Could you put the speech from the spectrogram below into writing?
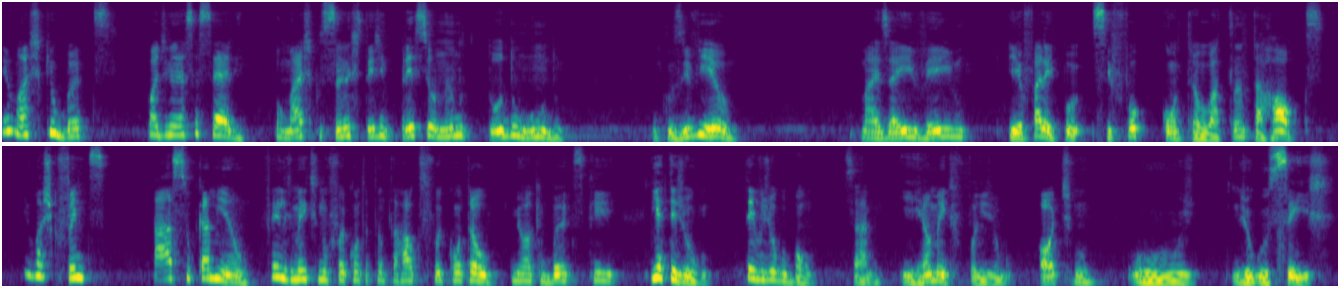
Eu acho que o Bucks pode ganhar essa série. Por mais que o Suns esteja impressionando todo mundo. Inclusive eu. Mas aí veio. E eu falei, pô, se for contra o Atlanta Hawks, eu acho que o Phoenix passa o caminhão. Felizmente não foi contra o Atlanta Hawks, foi contra o Milwaukee Bucks que ia ter jogo. Teve jogo bom, sabe? E realmente foi jogo ótimo. O jogo 6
